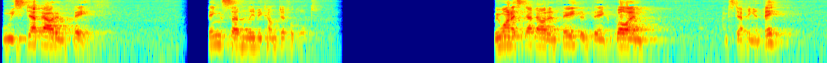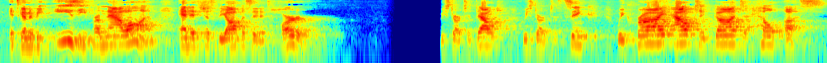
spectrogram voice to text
When we step out in faith, things suddenly become difficult. We want to step out in faith and think, well, I'm, I'm stepping in faith. It's going to be easy from now on. And it's just the opposite. It's harder. We start to doubt. We start to sink. We cry out to God to help us.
